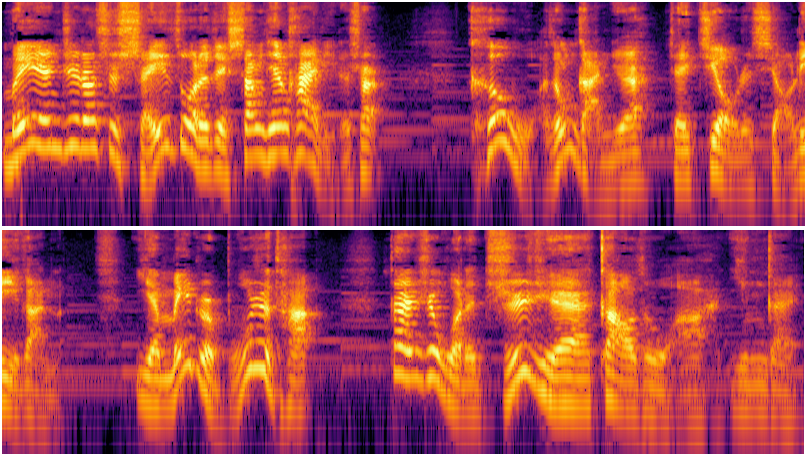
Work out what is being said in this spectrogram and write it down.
没人知道是谁做的这伤天害理的事儿，可我总感觉这就是小丽干的，也没准不是她。但是我的直觉告诉我啊，应该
